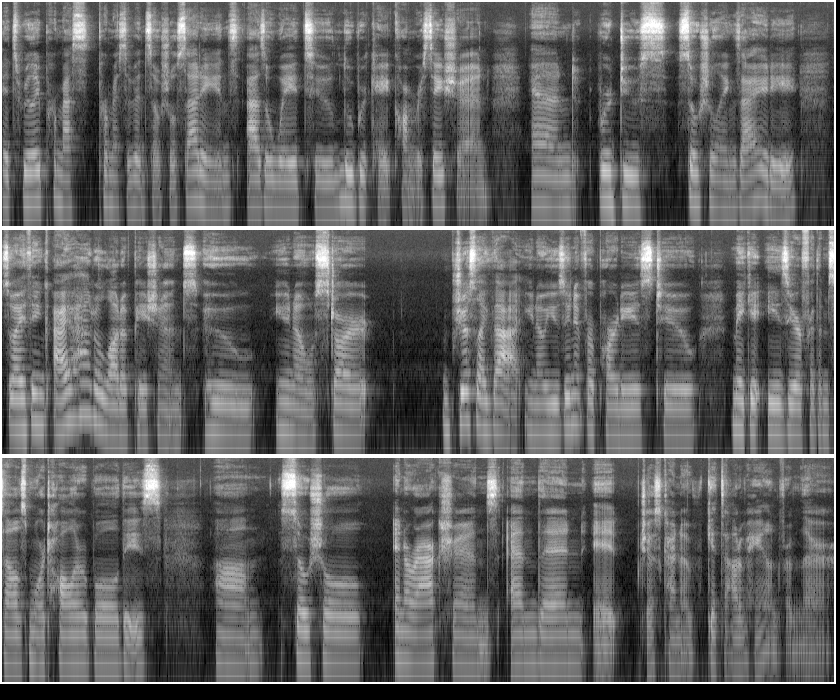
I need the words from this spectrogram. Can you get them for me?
it's really permiss- permissive in social settings as a way to lubricate conversation and reduce social anxiety. So I think I've had a lot of patients who, you know, start just like that, you know, using it for parties to make it easier for themselves, more tolerable, these um, social interactions, and then it just kind of gets out of hand from there.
